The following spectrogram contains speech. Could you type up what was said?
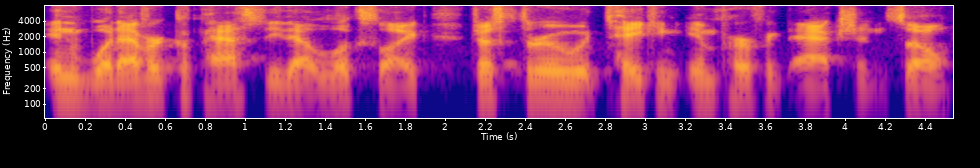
in whatever capacity that looks like, just through taking imperfect action. So,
